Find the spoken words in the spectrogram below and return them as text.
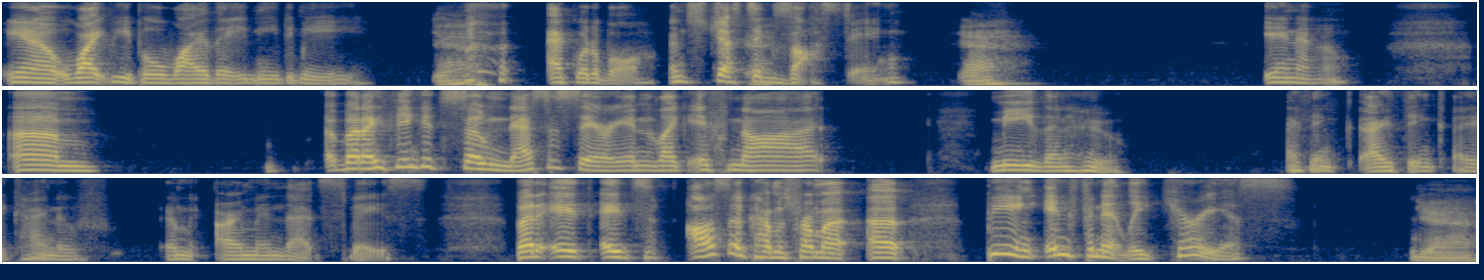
you know white people why they need to be Yeah. equitable it's just Yeah. exhausting Yeah. you know um but I think it's so necessary. And like, if not me, then who? I think I think I kind of am, I'm in that space. But it it's also comes from a, a being infinitely curious. Yeah.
